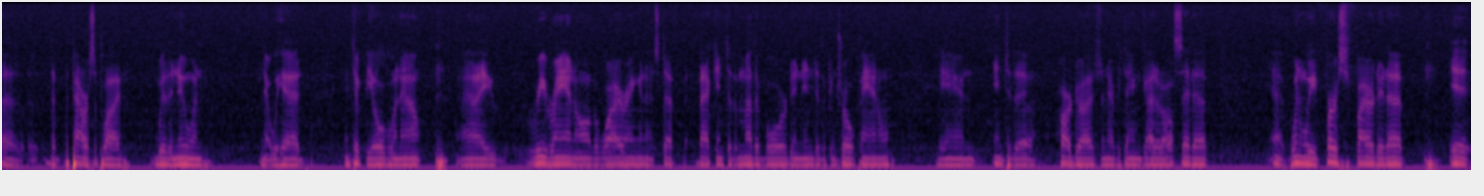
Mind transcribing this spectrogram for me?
uh, the the power supply, with a new one that we had, and took the old one out. I reran all the wiring and that stuff back into the motherboard and into the control panel and into the hard drives and everything. Got it all set up. Uh, when we first fired it up, it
